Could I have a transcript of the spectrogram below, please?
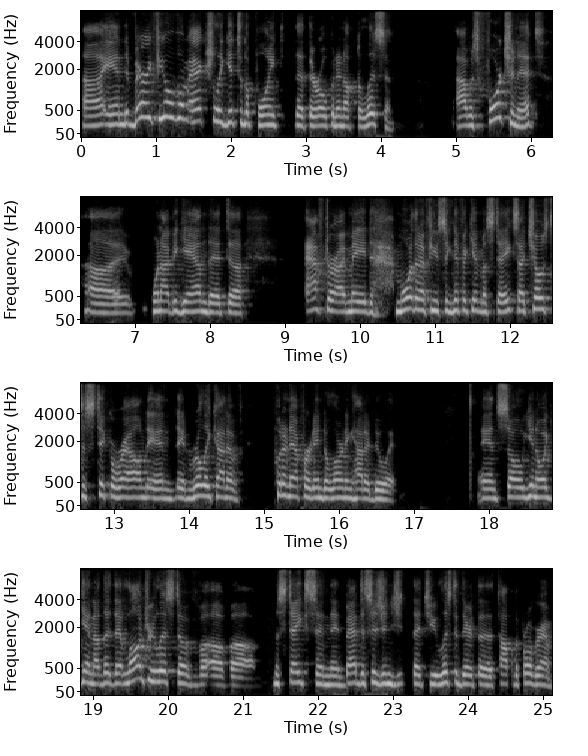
Uh, and very few of them actually get to the point that they're open enough to listen. I was fortunate uh, when I began that uh, after I made more than a few significant mistakes, I chose to stick around and, and really kind of put an effort into learning how to do it. And so, you know, again, the, the laundry list of, of uh, mistakes and, and bad decisions that you listed there at the top of the program,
